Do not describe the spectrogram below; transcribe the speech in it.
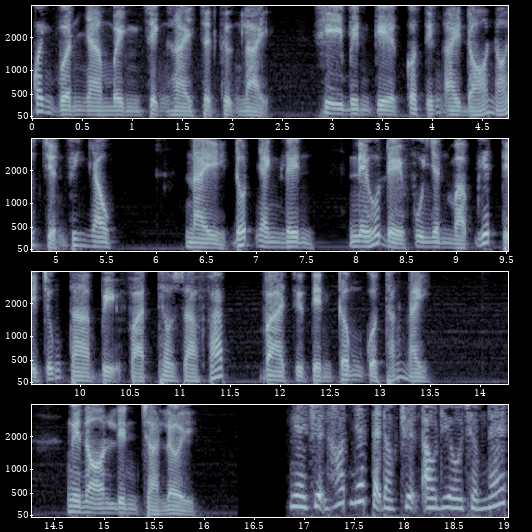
quanh vườn nhà mình Trịnh Hải chợt khựng lại. Khi bên kia có tiếng ai đó nói chuyện với nhau. Này, đốt nhanh lên. Nếu để phu nhân mà biết thì chúng ta bị phạt theo gia pháp và trừ tiền công của tháng này. Người nọ liền trả lời. Nghe chuyện hot nhất tại đọc truyện audio.net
